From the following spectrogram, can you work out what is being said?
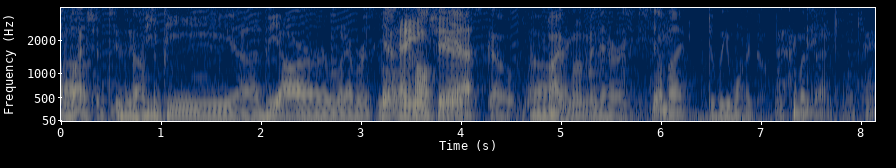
election uh, 2000. The VP, uh, VR, whatever it's called. Yeah, it's called Fiasco oh by Luminary. Stand by. Do we want to go We're coming back. Okay.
